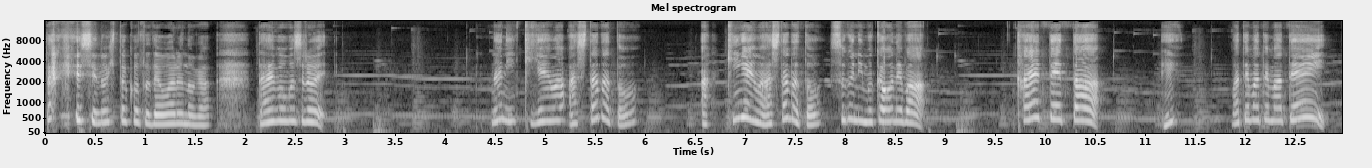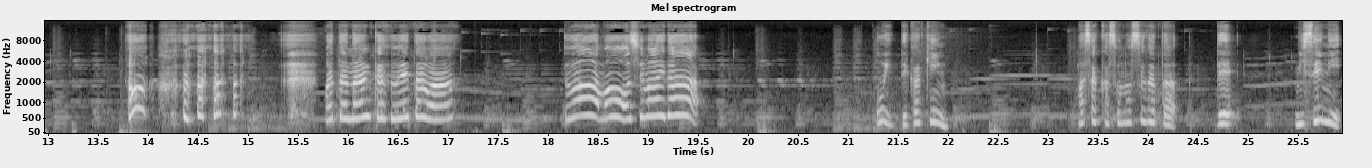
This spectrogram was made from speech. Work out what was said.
たけしの一言で終わるのが、だいぶ面白い。何？期限は明日だと？あ、期限は明日だと？すぐに向かわねば。帰ってったえ？待て待て待ていあ またなんか増えたわうわもうおしまいだおい、デカキン。まさかその姿で、店に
